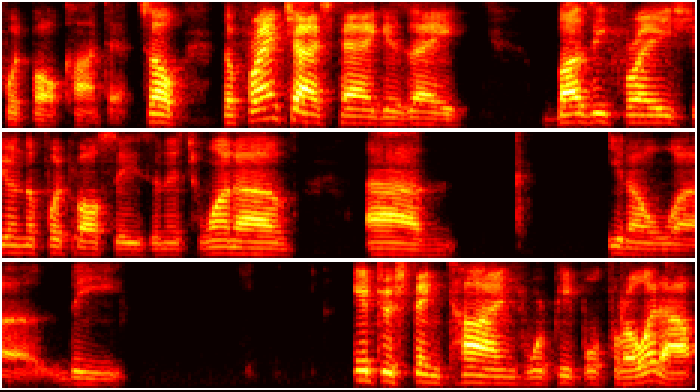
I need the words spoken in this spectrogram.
football content. So, the franchise tag is a buzzy phrase during the football season. It's one of, um, you know, uh, the interesting times where people throw it out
